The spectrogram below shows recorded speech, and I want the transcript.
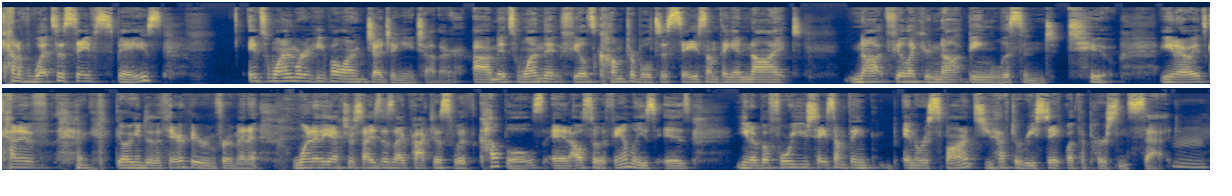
Kind of what's a safe space? it's one where people aren't judging each other. Um, it's one that feels comfortable to say something and not not feel like you're not being listened to. You know, it's kind of going into the therapy room for a minute. One of the exercises I practice with couples and also with families is, you know, before you say something in response, you have to restate what the person said. Mm.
